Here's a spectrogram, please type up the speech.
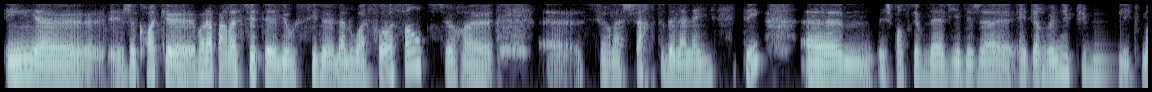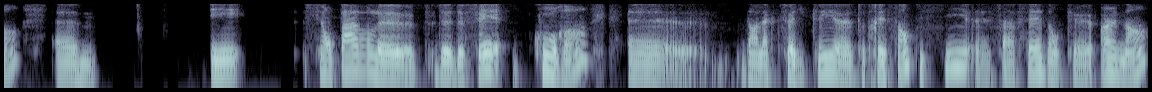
Et euh, je crois que, voilà, par la suite, il y a aussi la loi 60 sur, euh, euh, sur la charte de la laïcité. je pense que vous aviez déjà intervenu publiquement. et si on parle de, faits courants, dans l'actualité toute récente ici, ça a fait donc un an,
